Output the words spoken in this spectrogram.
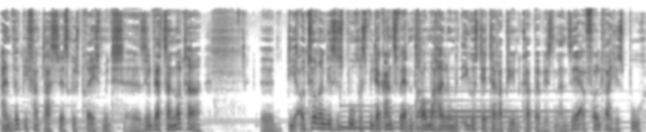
Ein wirklich fantastisches Gespräch mit äh, Silvia Zanotta, äh, die Autorin dieses Buches Wieder ganz werden, Traumaheilung mit Ego-State-Therapie und Körperwissen. Ein sehr erfolgreiches Buch,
